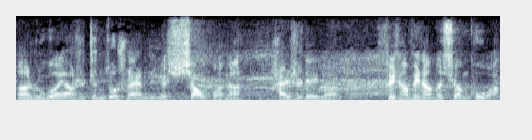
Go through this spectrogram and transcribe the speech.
呃，如果要是真做出来那个效果呢，还是这个非常非常的炫酷啊。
